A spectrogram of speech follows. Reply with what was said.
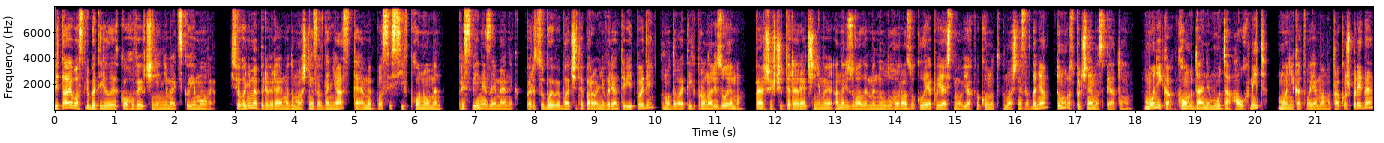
Вітаю вас, любителі легкого вивчення німецької мови. Сьогодні ми перевіряємо домашнє завдання з теми посесів прономен присвійний займенник. Перед собою ви бачите правильні варіанти відповідей, тому давайте їх проаналізуємо. Перших чотири речення ми аналізували минулого разу, коли я пояснював, як виконувати домашнє завдання, тому розпочнемо з п'ятого. Моніка, kommt deine Mutter auch mit? Моніка, твоя мама також прийде.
